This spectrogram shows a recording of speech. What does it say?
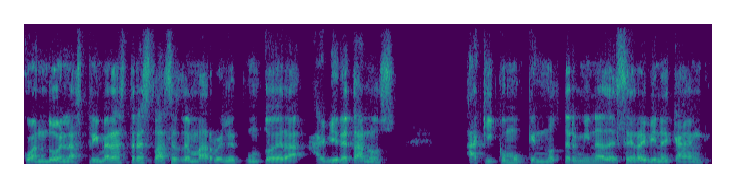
Cuando en las primeras tres fases de Marvel el punto era, ahí viene Thanos, aquí como que no termina de ser, ahí viene Kang,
